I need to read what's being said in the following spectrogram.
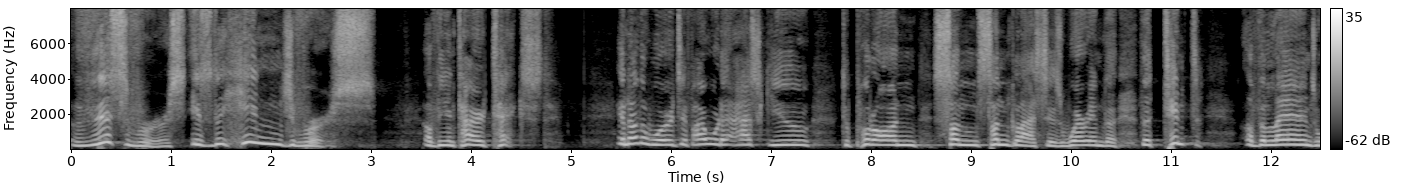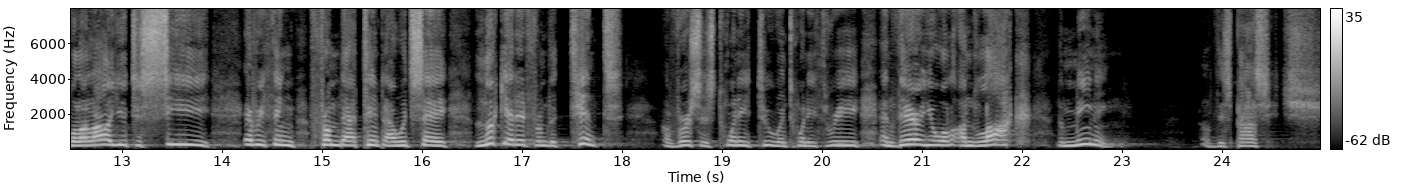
this verse is the hinge verse of the entire text. In other words, if I were to ask you to put on sun sunglasses wherein the, the tint of the lens will allow you to see everything from that tint, I would say, look at it from the tint of verses 22 and 23, and there you will unlock the meaning of this passage.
